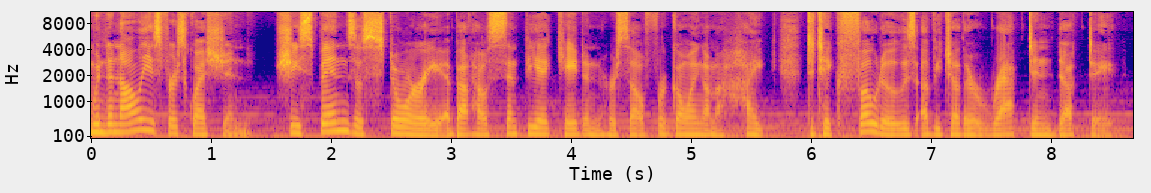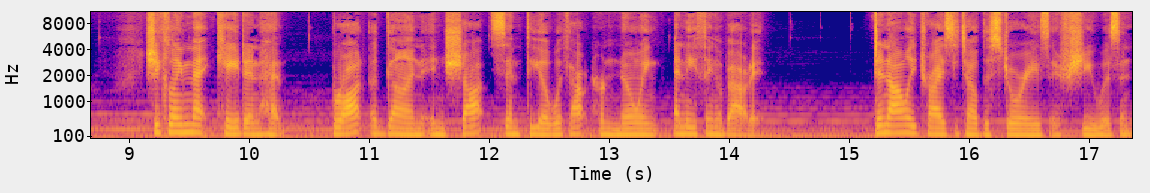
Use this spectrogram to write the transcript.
When Denali is first questioned, she spins a story about how Cynthia, Kate, and herself were going on a hike to take photos of each other wrapped in duct tape. She claimed that Caden had brought a gun and shot Cynthia without her knowing anything about it. Denali tries to tell the story as if she was an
